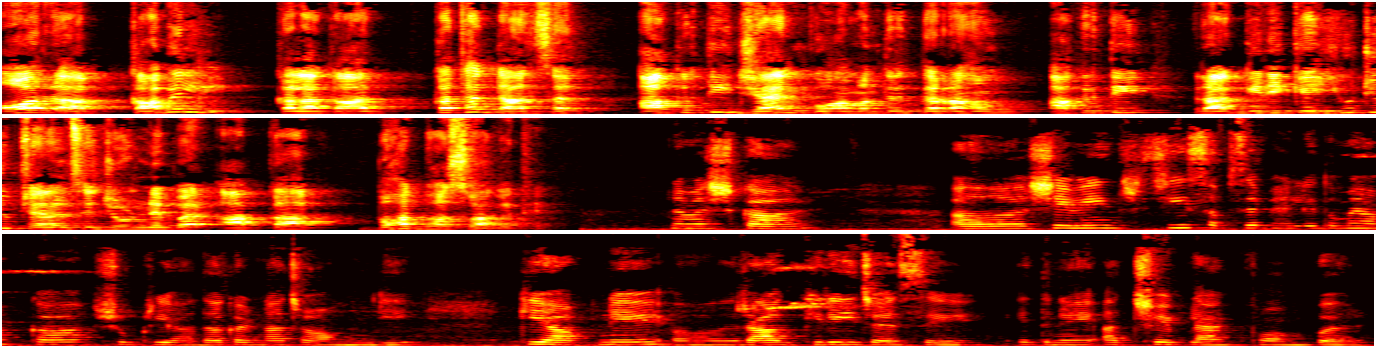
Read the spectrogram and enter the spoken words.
और काबिल कलाकार, कथक डांसर आकृति जैन को आमंत्रित कर रहा हूँ। आकृति रागगिरी के YouTube चैनल से जुड़ने पर आपका बहुत बहुत स्वागत है। नमस्कार। शिवेंद्र जी, सबसे पहले तो मैं आपका शुक्रिया अदा करना चाहूँगी। कि आपने रागगिरी जैसे इतने अच्छे प्लेटफॉर्म पर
